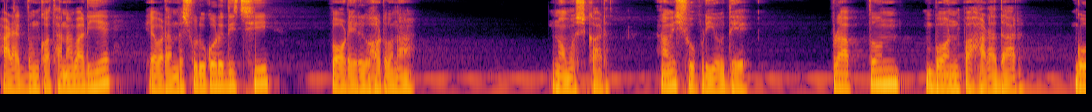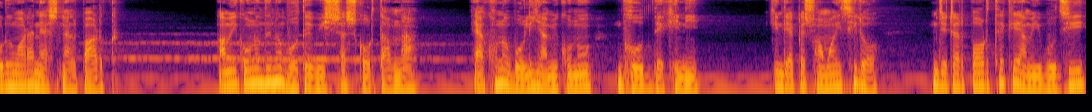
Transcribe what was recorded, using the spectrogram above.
আর একদম কথা না বাড়িয়ে, এবার আমরা শুরু করে দিচ্ছি। পরের ঘটনা। নমস্কার, আমি সুপ্রিয় দে। প্রাক্তন বন পাহারাদার গরুমারা ন্যাশনাল পার্ক। আমি কোনোদিনও ভূতে বিশ্বাস করতাম না। এখনও বলি আমি কোনো ভূত দেখিনি। কিন্তু একটা সময় ছিল, যেটার পর থেকে আমি বুঝি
